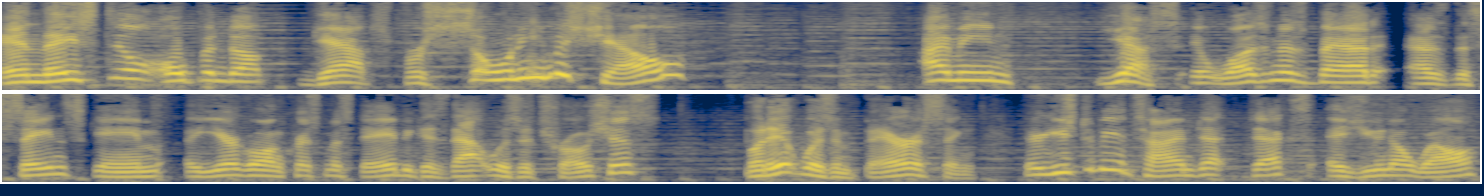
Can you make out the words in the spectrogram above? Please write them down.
And they still opened up gaps for Sony Michel. I mean, yes, it wasn't as bad as the Saints game a year ago on Christmas Day because that was atrocious, but it was embarrassing. There used to be a time, De- Dex, as you know well,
